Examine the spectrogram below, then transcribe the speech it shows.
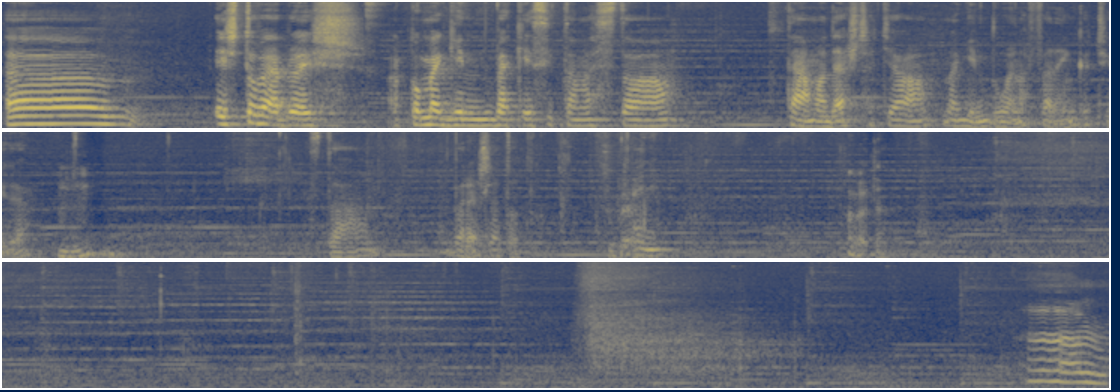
Ö, és továbbra is, akkor megint bekészítem ezt a támadást, hogyha megindulna felénk a csiga. Mhm. Ezt a varázslatot. Szuper. Ennyi. Agata. Um,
